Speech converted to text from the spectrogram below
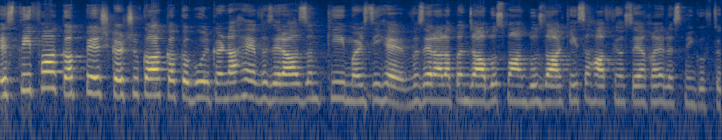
इस्तीफा कब पेश कर चुका, कब कबूल करना है? वज़ीर अजम की मर्ज़ी है। वज़ीर अला पंजाब उस्मान बुजदार की सहाफ़ियों से गैर रस्मी गुफ्तु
